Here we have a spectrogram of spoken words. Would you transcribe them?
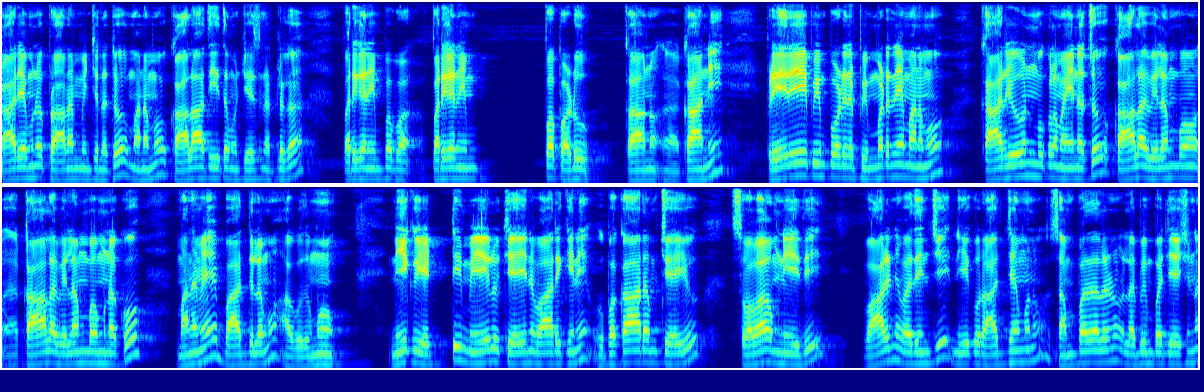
కార్యమును ప్రారంభించినతో మనము కాలాతీతము చేసినట్లుగా పరిగణింప పరిగణింపపడు కాను కానీ ప్రేరేపింపబడిన పిమ్మటనే మనము కార్యోన్ముఖులమైనచో కాల విలంబం కాల విలంబమునకు మనమే బాధ్యులము అగుదుము. నీకు ఎట్టి మేలు చేయని వారికిని ఉపకారం చేయు స్వభావం నీది. వారిని వధించి నీకు రాజ్యమును సంపదలను లభింపజేసిన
